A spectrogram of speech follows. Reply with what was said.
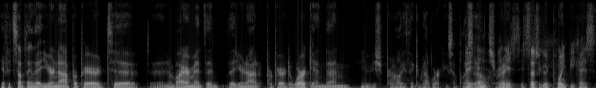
if it's something that you're not prepared to, an environment that, that you're not prepared to work in, then you should probably think about working someplace And- else, and, right? it's, it's such a good point because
